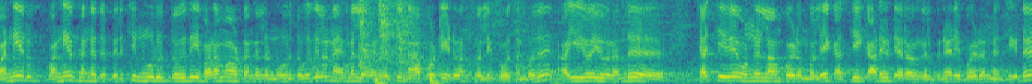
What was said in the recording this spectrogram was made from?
வன்னியர் வன்னியர் சங்கத்தை பிரித்து நூறு தொகுதி வட மாவட்டங்களில் நூறு தொகுதியில் நான் எம்எல்ஏ வச்சு நான் போட்டியிடுவேன்னு சொல்லி பேசும்போது ஐயோ இவர் வந்து கட்சியே ஒன்றும் இல்லாமல் போயிடும் போலே கட்சி காடுவெட்டியார் அவர்கள் பின்னாடி போயிடும்னு நினச்சிக்கிட்டு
